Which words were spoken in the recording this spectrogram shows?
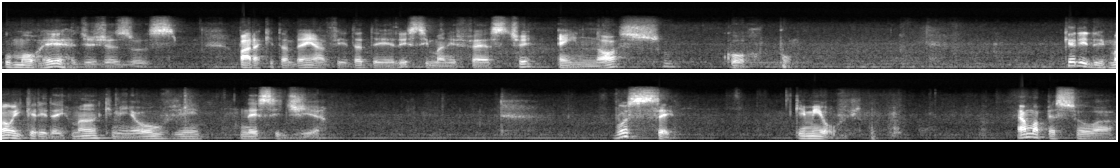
o morrer de Jesus para que também a vida dele se manifeste em nosso corpo. Querido irmão e querida irmã que me ouve nesse dia, você que me ouve é uma pessoa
